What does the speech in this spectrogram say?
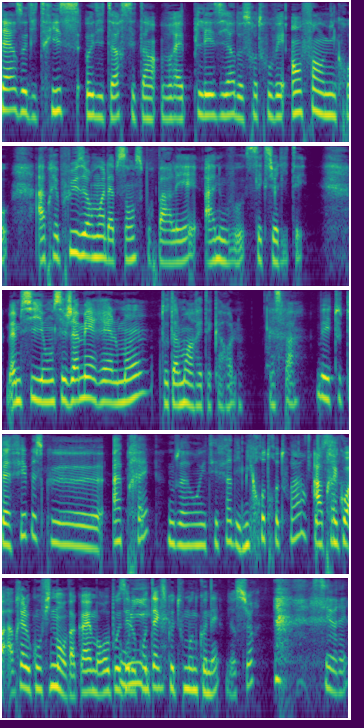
Chères auditrices, auditeurs, c'est un vrai plaisir de se retrouver enfin au micro, après plusieurs mois d'absence pour parler à nouveau sexualité. Même si on ne s'est jamais réellement totalement arrêté, Carole, n'est-ce pas? Mais tout à fait, parce que après, nous avons été faire des micro-trottoirs. Après quoi? Après le confinement, on va quand même reposer le contexte que tout le monde connaît, bien sûr. C'est vrai.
